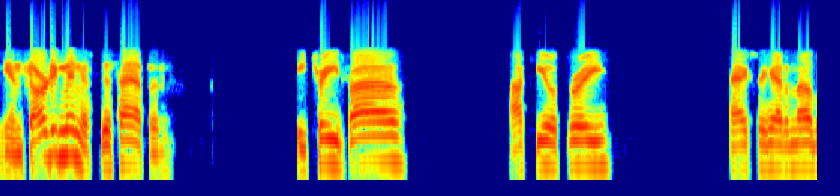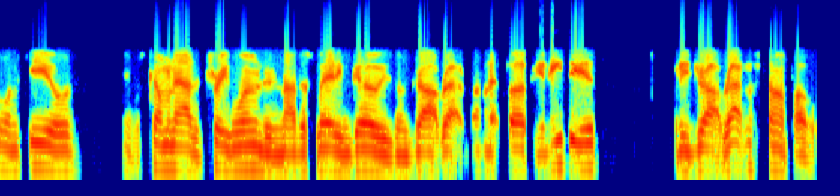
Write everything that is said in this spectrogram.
In 30 minutes, this happened. He treed five. I killed three. I Actually, had another one killed. It was coming out of the tree wounded, and I just let him go. He's going to drop right from that puppy. And he did, but he dropped right in the stump hole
